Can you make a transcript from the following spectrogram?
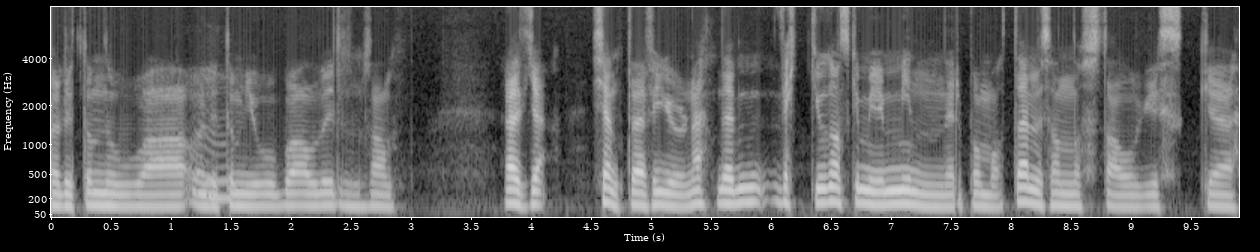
og litt om Noah, og litt om Job, og alle de liksom sånn Jeg vet ikke. Kjente figurene. Det vekker jo ganske mye minner, på en måte. Litt sånn nostalgisk eh,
